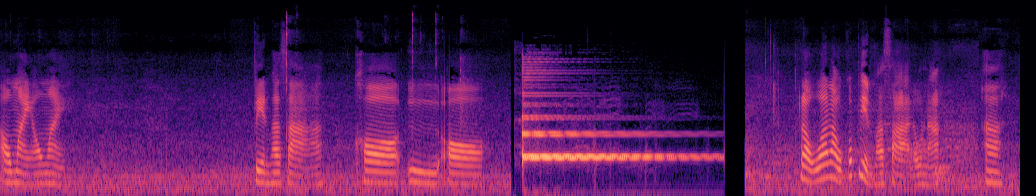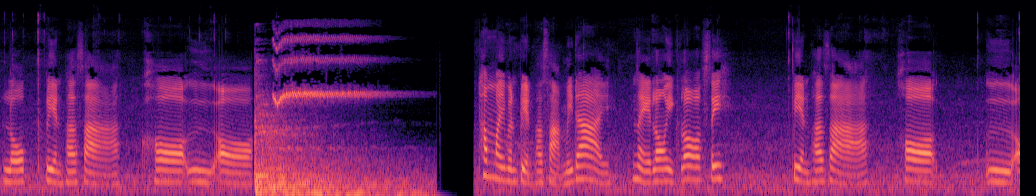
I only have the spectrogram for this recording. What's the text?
เอาใหม่เอาใหม่ เปลี่ยนภาษา คออืออเราว่าเราก็เปลี่ยนภาษาแล้วนะ อะ ลบ เปลี่ยนภาษา คออืออทำไมมันเปลี่ยนภาษาไม่ได้ ไหนลองอีกรอบสิ เปลี่ยนภาษา คออืออ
